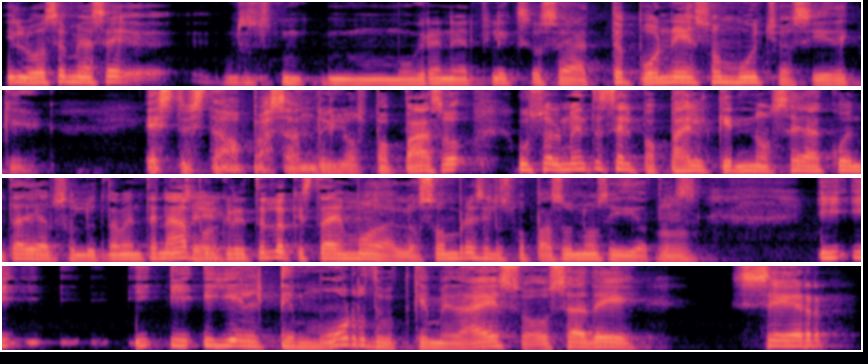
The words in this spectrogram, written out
Y luego se me hace pues, mugre Netflix. O sea, te pone eso mucho así de que esto estaba pasando y los papás, usualmente es el papá el que no se da cuenta de absolutamente nada, porque esto es lo que está de moda. Los hombres y los papás son unos idiotas. Y, y, el temor dude, que me da eso, o sea, de ser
